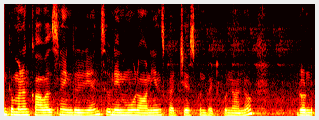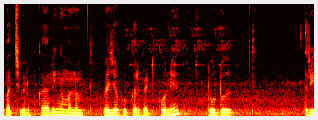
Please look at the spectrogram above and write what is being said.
ఇంకా మనకు కావాల్సిన ఇంగ్రీడియంట్స్ నేను మూడు ఆనియన్స్ కట్ చేసుకొని పెట్టుకున్నాను. రెండు పచ్చిమిరపకాయలు ఇంకా మనం ప్రెషర్ కుక్కర్ పెట్టుకొని two to three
